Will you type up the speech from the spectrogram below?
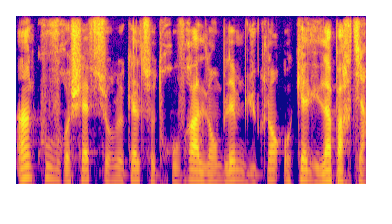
un couvre-chef sur lequel se trouvera l'emblème du clan auquel il appartient.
